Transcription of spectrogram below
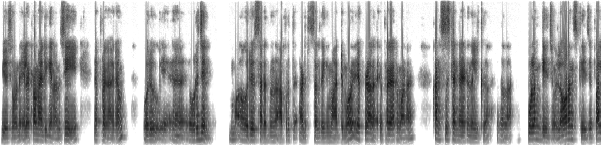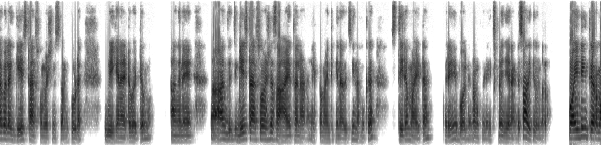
ഉപയോഗിച്ചുകൊണ്ട് ഇലക്ട്രോമാറ്റിക് എനർജി എപ്രകാരം ഒരു ഒറിജിൻ ഒരു സ്ഥലത്ത് നിന്ന് അപ്പുറത്ത് അടുത്ത സ്ഥലത്തേക്ക് മാറ്റുമ്പോൾ എപ്പോഴ എപ്രകാരമാണ് കൺസിസ്റ്റന്റ് ആയിട്ട് നിൽക്കുക എന്നുള്ളതാണ് കുളം ഗേജ് ലോറൻസ് ഗേജ് പല പല ഗേജ് ട്രാൻസ്ഫോർമേഷൻസ് നമുക്കിവിടെ ഉപയോഗിക്കാനായിട്ട് പറ്റും. അങ്ങനെ ആ ഗേജ് ട്രാൻസ്ഫോർമേഷന്റെ സഹായത്താലാണ് ഇലക്ട്രോമാറ്റിക് എനർജി നമുക്ക് സ്ഥിരമായിട്ട് ഒരേപോലെ നമുക്ക് എക്സ്പ്ലെയിൻ ചെയ്യാനായിട്ട് സാധിക്കുന്നുള്ളത്. Poynting theorem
